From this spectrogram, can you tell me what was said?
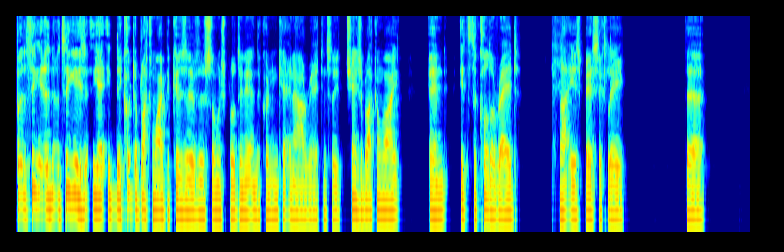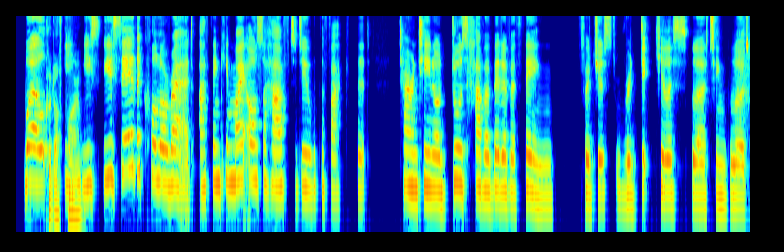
but the thing, the thing is, yeah, they cut the black and white because there's so much blood in it and they couldn't get an R rating. So they changed the black and white and it's the colour red. That is basically the Well, Cut-off point. You, you say the color red. I think it might also have to do with the fact that Tarantino does have a bit of a thing for just ridiculous splurting blood.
